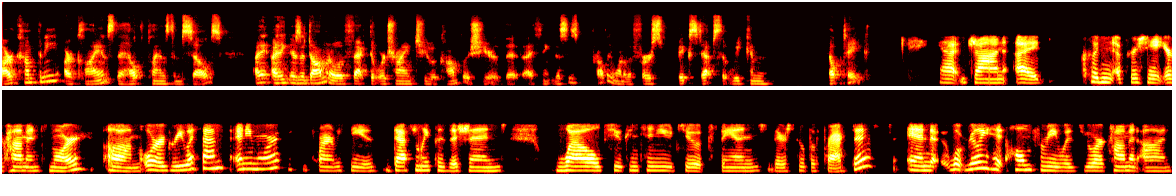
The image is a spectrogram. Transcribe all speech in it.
our company, our clients, the health plans themselves. I, I, think there's a domino effect that we're trying to accomplish here that I think this is probably one of the first big steps that we can help take. Yeah, John, I couldn't appreciate your comments more um, or agree with them anymore. Pharmacy is definitely positioned well to continue to expand their scope of practice. And what really hit home for me was your comment on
